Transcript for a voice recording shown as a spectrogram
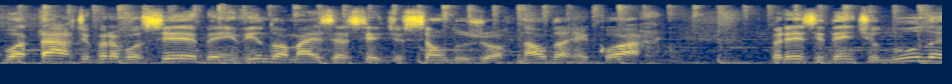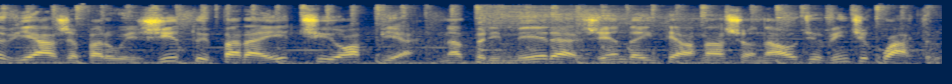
Boa tarde para você, bem-vindo a mais essa edição do Jornal da Record. Presidente Lula viaja para o Egito e para a Etiópia na primeira agenda internacional de 24.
